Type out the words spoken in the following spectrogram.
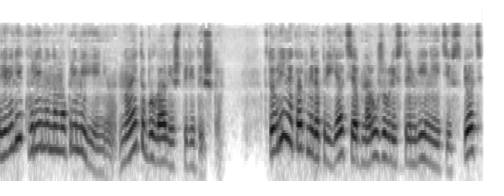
привели к временному примирению, но это была лишь передышка. В то время как мероприятия обнаруживали стремление идти вспять,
